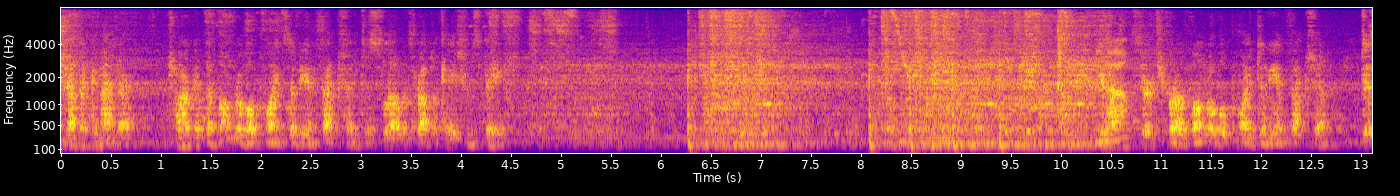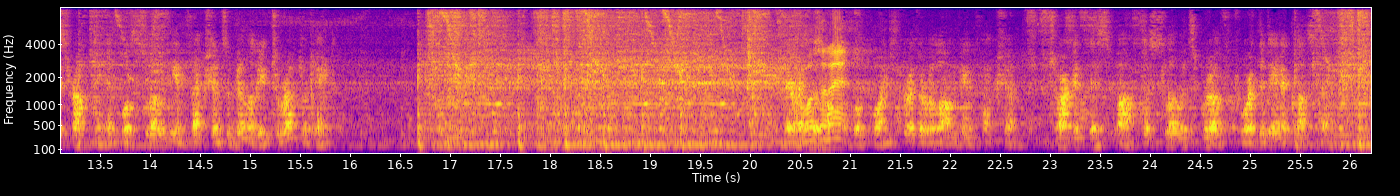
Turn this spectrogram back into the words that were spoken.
Shepard Commander, target the vulnerable points of the infection to slow its replication speed. You must search for a vulnerable point in the infection. Disrupting it will slow the infection's ability to replicate. There is Wasn't a it? vulnerable point further along the infection. Target this spot to slow its growth toward the data cluster.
